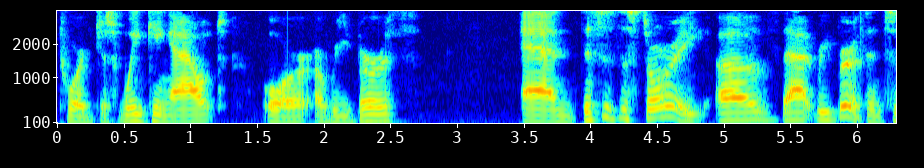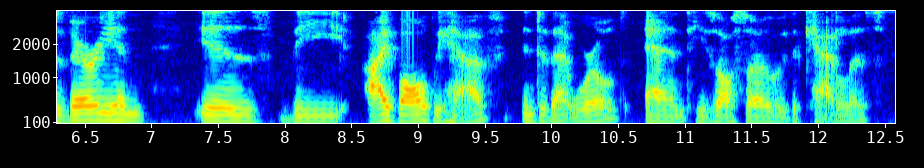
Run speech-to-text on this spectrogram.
toward just winking out or a rebirth. And this is the story of that rebirth. And Severian is the eyeball we have into that world, and he's also the catalyst.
